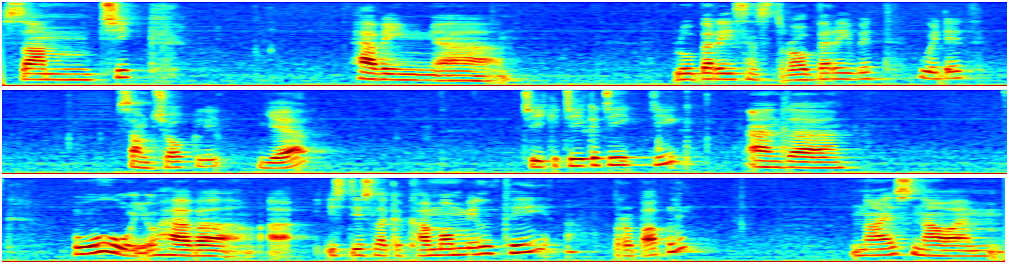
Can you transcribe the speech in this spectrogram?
Some chick having uh, blueberries and strawberry with with it. Some chocolate yeah. Cheeky cheeky cheek cheek. And uh, ooh you have a, is this like a chamomile tea? Probably nice now I'm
